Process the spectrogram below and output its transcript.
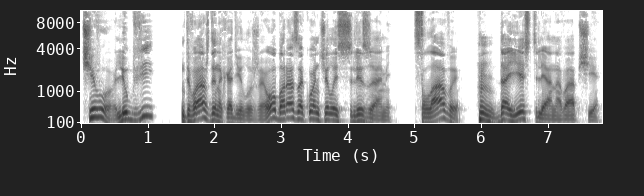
Чего? Любви? Дважды находил уже, оба раза кончилось слезами. Славы? Хм, да есть ли она вообще?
